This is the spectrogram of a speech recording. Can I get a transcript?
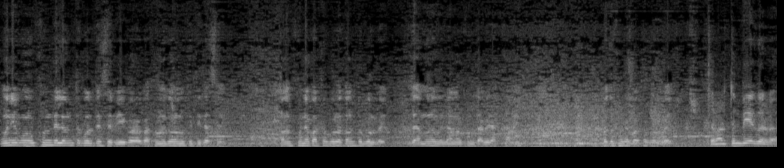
উনি ফোন দিলে উনি তো বলতেছে বিয়ে করার কথা উনি তো অনুমতি দিতেছে। তখন ফোনে কথা বলল তখন তো বললোই। যেমন হবে যে আমার ফোন দাবি রাখতে নাই। কত ফোনে কথা বললোই। তোমার তুমি বিয়ে করবা?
